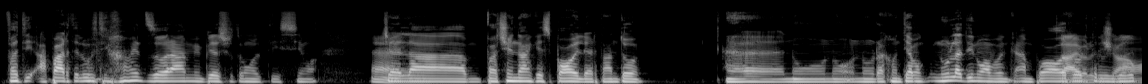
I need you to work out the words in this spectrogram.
infatti, a parte l'ultima mezz'ora, mi è piaciuto moltissimo. Eh. Cioè, la, facendo anche spoiler, tanto eh, no, no, non raccontiamo nulla di nuovo in campo horror, Dai, diciamo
